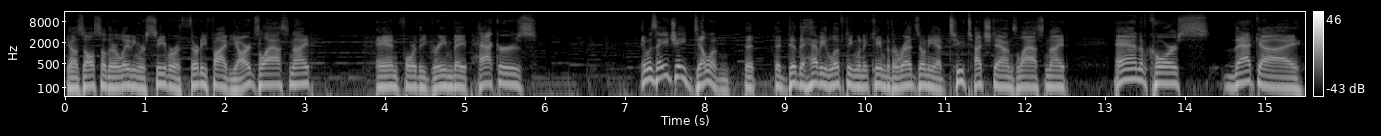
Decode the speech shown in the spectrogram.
He was also their leading receiver with 35 yards last night. And for the Green Bay Packers, it was A.J. Dillon that, that did the heavy lifting when it came to the red zone. He had two touchdowns last night. And of course, that guy,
